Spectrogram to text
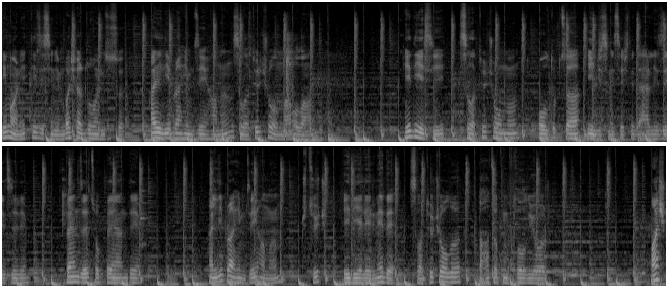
Emanet dizisinin başarılı oyuncusu Halil İbrahim Ceyhan'ın Sıla Türkoğlu'na olan Hediyesi Sıla Türkoğlu'nun oldukça ilgisini seçti değerli izleyicilerim. Ben de çok beğendim. Halil İbrahim Ceyhan'ın küçük hediyelerine de Sıla Türkoğlu daha çok mutlu oluyor. Aşk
